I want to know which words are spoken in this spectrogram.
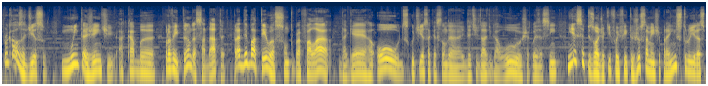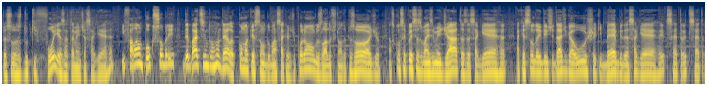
Por causa disso, muita gente acaba aproveitando essa data para debater o assunto, para falar da guerra ou discutir essa questão da identidade gaúcha, coisa assim. E esse episódio aqui foi feito justamente para instruir as pessoas do que foi exatamente essa guerra e falar um pouco sobre debates em torno dela, como a questão do massacre de Porongos lá no final do episódio, as consequências mais imediatas dessa guerra, a questão da identidade gaúcha que bebe dessa guerra, etc, etc.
